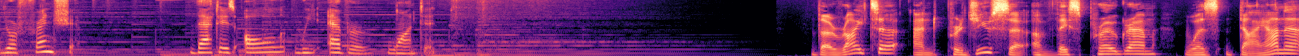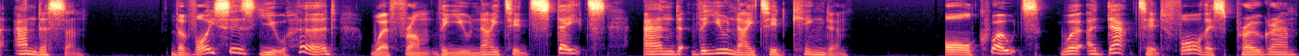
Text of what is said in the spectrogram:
your friendship. That is all we ever wanted. The writer and producer of this program was Diana Anderson. The voices you heard were from the United States and the United Kingdom. All quotes were adapted for this program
